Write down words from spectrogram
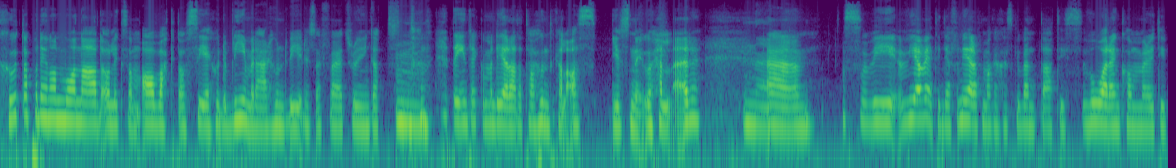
skjuta på det någon månad och liksom avvakta och se hur det blir med det här hundviruset för jag tror ju inte att Mm. det är inte rekommenderat att ha hundkalas just nu heller. Ehm, så vi, jag vet inte, jag funderar på om man kanske ska vänta tills våren kommer, i typ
